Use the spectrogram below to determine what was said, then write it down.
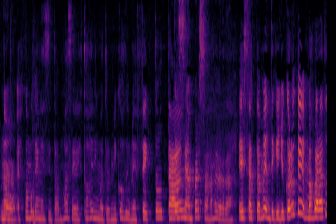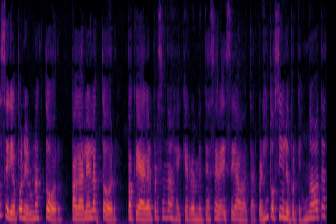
No, es como que necesitamos hacer estos animatrónicos de un efecto tan... Que sean personas de verdad. Exactamente, que yo creo que más barato sería poner un actor, pagarle al actor para que haga el personaje que realmente hacer ese avatar. Pero es imposible porque es un avatar,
